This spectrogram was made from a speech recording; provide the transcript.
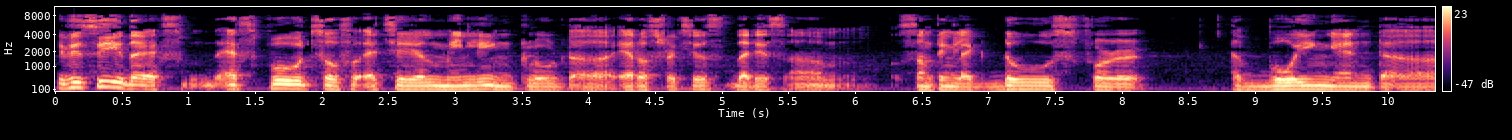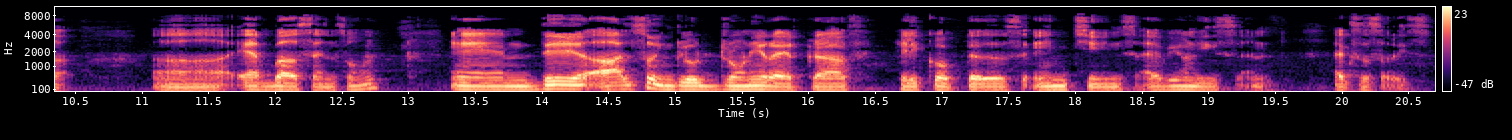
If you see the, ex exports of HAL mainly include uh, aerostructures, that is um, something like doors for uh, Boeing and uh, uh, Airbus and so on. And they also include Dornier aircraft, helicopters, engines, avionics, and accessories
